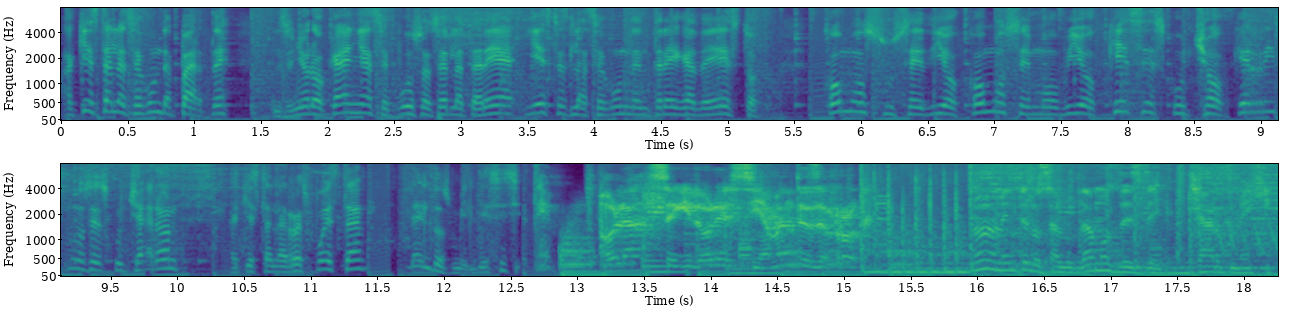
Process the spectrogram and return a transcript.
Aquí está la segunda parte. El señor Ocaña se puso a hacer la tarea y esta es la segunda entrega de esto. ¿Cómo sucedió? ¿Cómo se movió? ¿Qué se escuchó? ¿Qué ritmos se escucharon? Aquí está la respuesta del 2017. Hola, seguidores y amantes del rock. Nuevamente los saludamos desde Chart México.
